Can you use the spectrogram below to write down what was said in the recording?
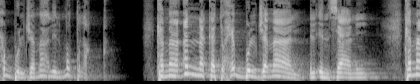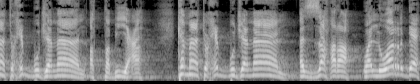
حب الجمال المطلق. كما أنك تحب الجمال الإنساني كما تحب جمال الطبيعة كما تحب جمال الزهرة والوردة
